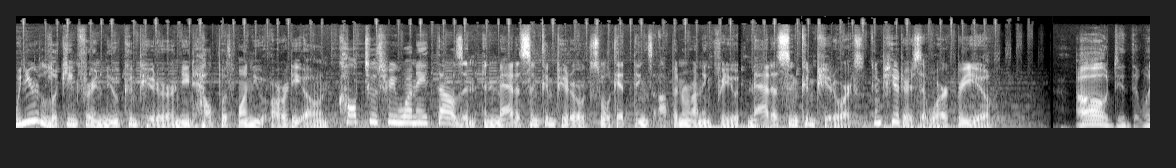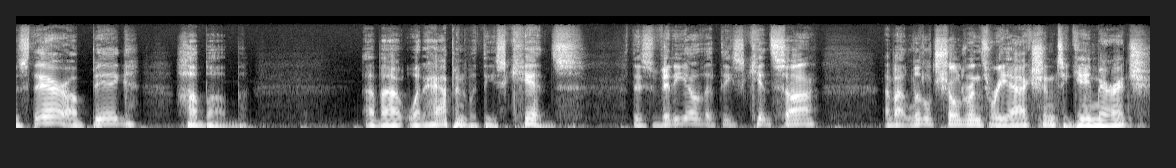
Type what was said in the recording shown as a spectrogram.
When you're looking for a new computer or need help with one you already own, call 231 8000 and Madison Computer Works will get things up and running for you. Madison Computer Works, computers that work for you. Oh, did was there a big hubbub about what happened with these kids? This video that these kids saw about little children's reaction to gay marriage?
